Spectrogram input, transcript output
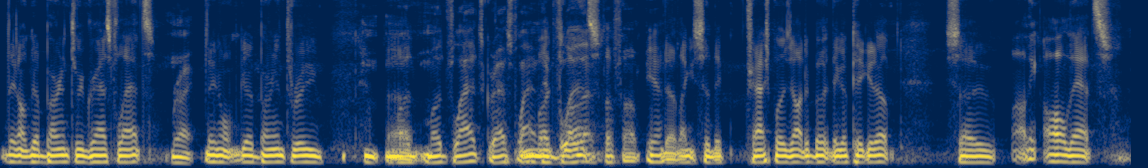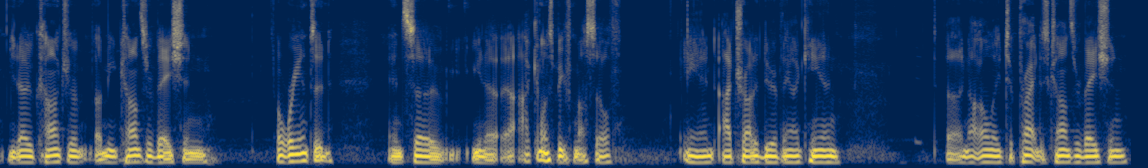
they don't go burning through grass flats. Right. They don't go burning through mud, mud flats, grass flats, mud they that flats. stuff up. Yeah, uh, like you said, the trash blows out their boat, they go pick it up. So I think all that's you know contra, I mean conservation oriented, and so you know I can only speak for myself, and I try to do everything I can, uh, not only to practice conservation,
